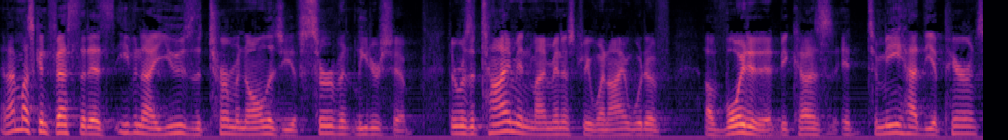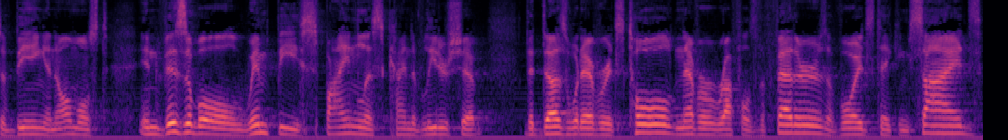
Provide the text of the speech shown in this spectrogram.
And I must confess that as even I use the terminology of servant leadership, there was a time in my ministry when I would have avoided it because it to me had the appearance of being an almost invisible, wimpy, spineless kind of leadership that does whatever it's told, never ruffles the feathers, avoids taking sides,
